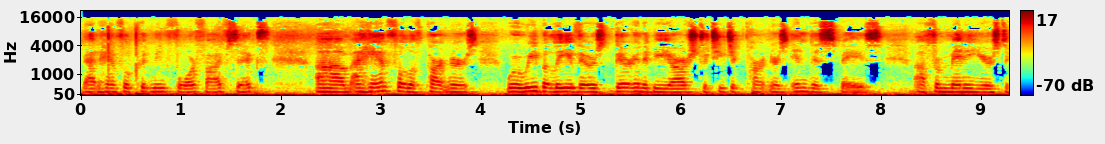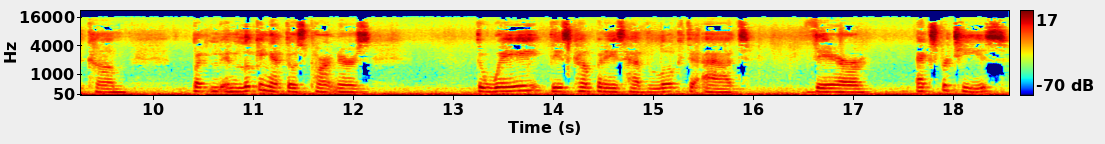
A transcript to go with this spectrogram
That handful could mean four, five, six. Um, a handful of partners where we believe there's they're going to be our strategic partners in this space uh, for many years to come. But in looking at those partners, the way these companies have looked at their expertise,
